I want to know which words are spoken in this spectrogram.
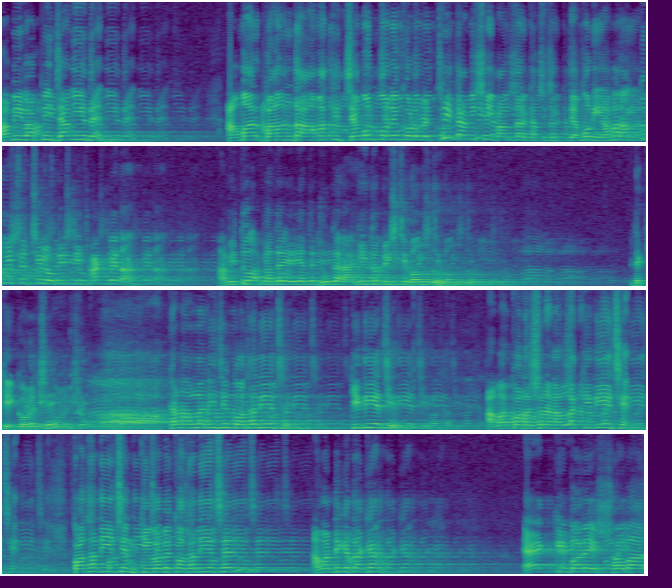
হাবিব, আপনি জানিয়ে দেন। আমার বান্দা আমাকে যেমন মনে করবে, ঠিক আমি সেই বান্দার কাছে ঠিক তেমনই। আমার আত্মবিশ্বাস ছিল, বৃষ্টি থাকবে না। আমি তো আপনাদের এরিয়াতে ঢুকার আগেই তো বৃষ্টি বন্ধ। এটা কে করেছে? কারণ আল্লাহ নিজে কথা দিয়েছে কি দিয়েছে? আমার কথা শুনেন, আল্লাহ কি দিয়েছেন? কথা দিয়েছেন, কীভাবে কথা দিয়েছেন? আমার দিকে তাকান। একেবারে সবার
